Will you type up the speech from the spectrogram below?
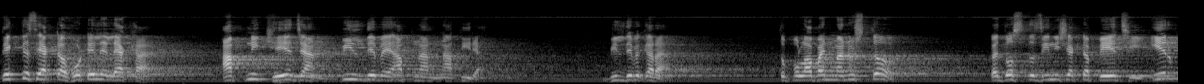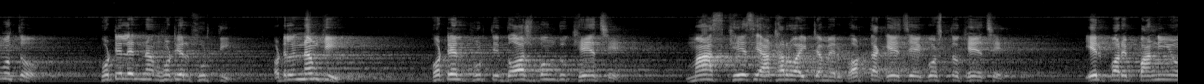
দেখতেছে একটা হোটেলে লেখা, আপনি খেয়ে যান, বিল দেবে আপনার নাতিরা। বিল দেবে কারা? তো পোলাপাইন মানুষ তো? দোস্ত, জিনিস একটা পেয়েছি। এর মতো হোটেলের নাম হোটেল ফুর্তি। হোটেলের নাম কি? হোটেল ফুর্তি দশ বন্ধু খেয়েছে, মাছ খেয়েছে, আঠারো আইটেমের ভর্তা খেয়েছে, গোস্ত খেয়েছে। এরপরে পানীয়,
